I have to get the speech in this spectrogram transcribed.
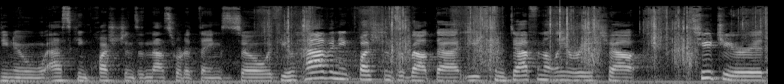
you know asking questions and that sort of thing. So if you have any questions about that, you can definitely reach out to Jared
